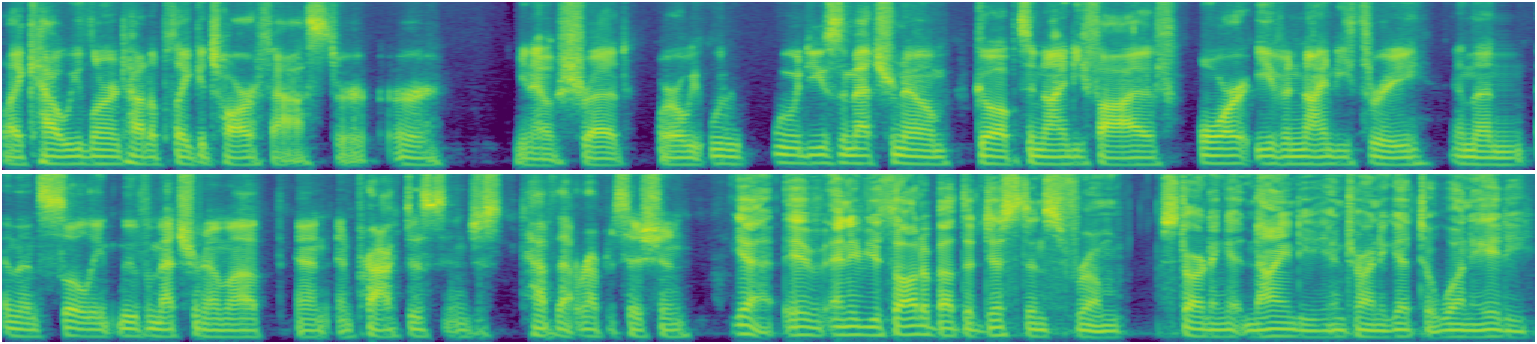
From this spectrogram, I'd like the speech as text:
like how we learned how to play guitar fast or, or you know, shred, where we, we, we would use the metronome, go up to 95 or even 93, and then and then slowly move a metronome up and and practice and just have that repetition. Yeah. If and if you thought about the distance from starting at 90 and trying to get to 180,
